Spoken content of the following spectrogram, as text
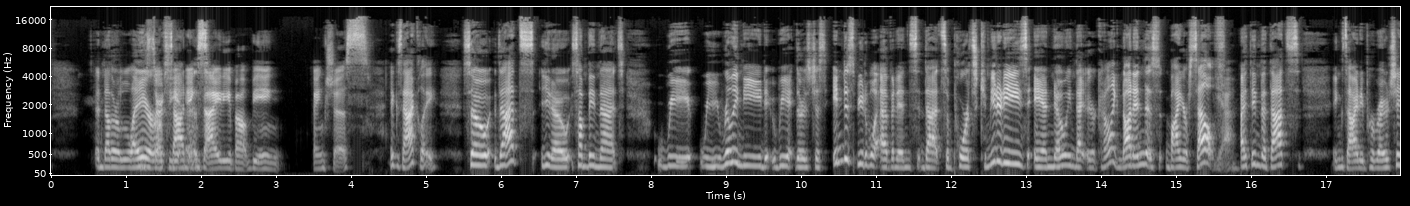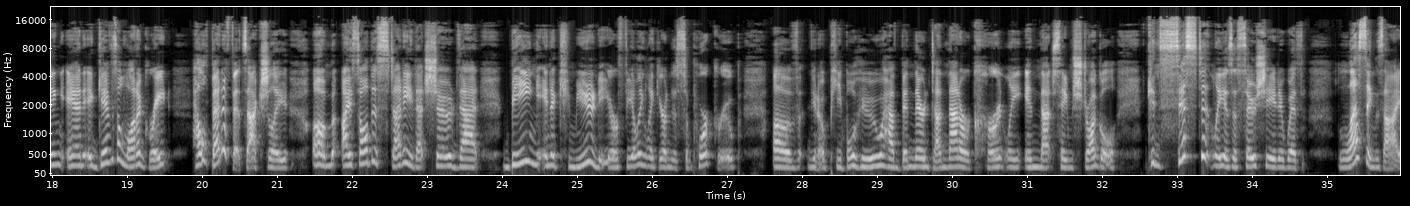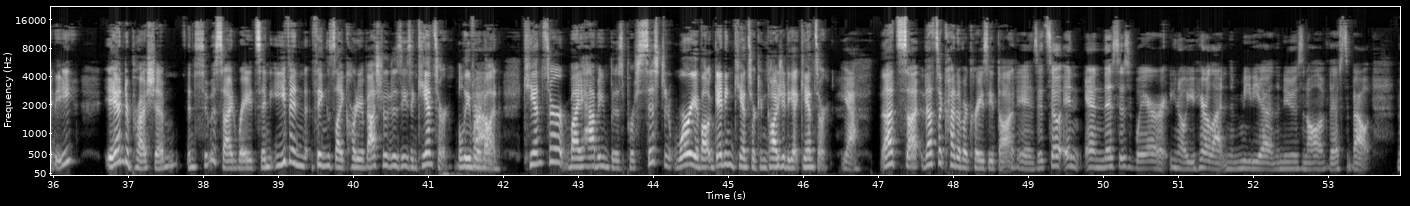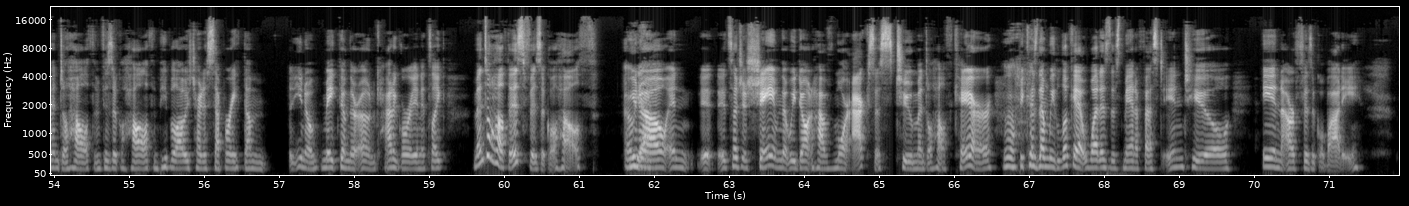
another layer of sadness anxiety about being anxious. Exactly. So that's, you know, something that we we really need we there's just indisputable evidence that supports communities and knowing that you're kind of like not in this by yourself. Yeah. I think that that's anxiety promoting and it gives a lot of great health benefits actually. Um I saw this study that showed that being in a community or feeling like you're in this support group of, you know, people who have been there, done that, or currently in that same struggle consistently is associated with less anxiety and depression and suicide rates and even things like cardiovascular disease and cancer, believe it or not. Cancer, by having this persistent worry about getting cancer, can cause you to get cancer. Yeah. That's uh, that's a kind of a crazy thought. It is. It's so and and this is where, you know, you hear a lot in the media and the news and all of this about mental health and physical health and people always try to separate them, you know, make them their own category and it's like mental health is physical health. Oh, you yeah. know, and it, it's such a shame that we don't have more access to mental health care Ugh. because then we look at what does this manifest into in our physical body.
